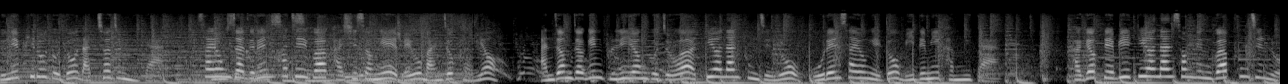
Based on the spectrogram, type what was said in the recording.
눈의 피로도도 낮춰줍니다. 사용자들은 화질과 가시성에 매우 만족하며 안정적인 분리형 구조와 뛰어난 품질로 오랜 사용에도 믿음이 갑니다. 가격 대비 뛰어난 성능과 품질로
